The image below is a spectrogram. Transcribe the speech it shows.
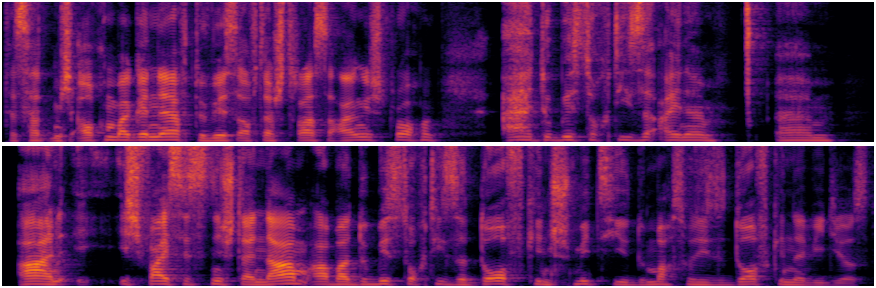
Das hat mich auch immer genervt. Du wirst auf der Straße angesprochen. Ah, du bist doch diese eine, ähm, ah, ich weiß jetzt nicht deinen Namen, aber du bist doch diese Dorfkind Schmidt hier. Du machst doch diese Dorfkinder-Videos.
